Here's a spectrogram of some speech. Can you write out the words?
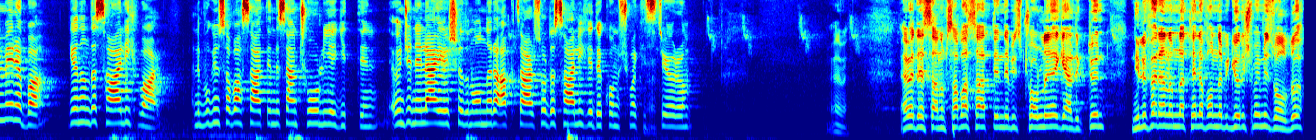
merhaba. Yanında Salih var. Hani bugün sabah saatlerinde sen Çorlu'ya gittin. Önce neler yaşadın onları aktar. Sonra da Salih'le de konuşmak istiyorum. Evet. Evet Esra Hanım sabah saatlerinde biz Çorlu'ya geldik dün. Nilüfer Hanım'la telefonda bir görüşmemiz oldu.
